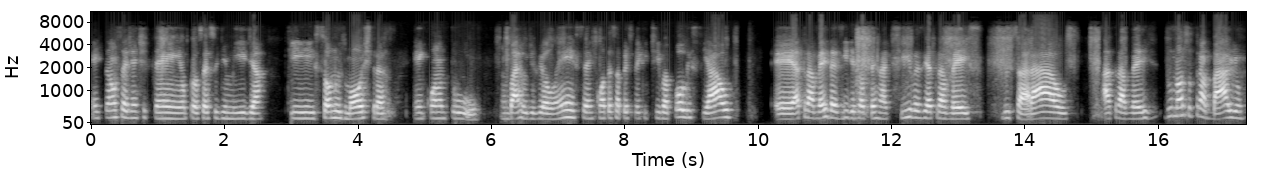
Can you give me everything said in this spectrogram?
Então, se a gente tem um processo de mídia que só nos mostra enquanto um bairro de violência, enquanto essa perspectiva policial, é, através das mídias alternativas e através dos saraus, através do nosso trabalho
